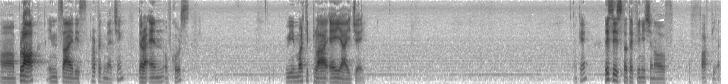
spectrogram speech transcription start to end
uh, block inside this perfect matching there are n of course we multiply aij. Okay? This is the definition of, Pfaffian.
